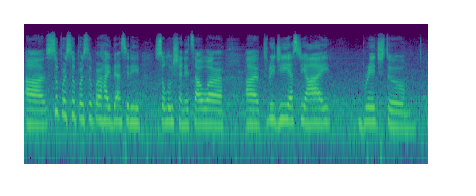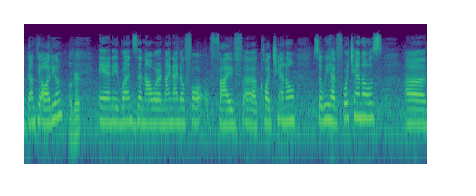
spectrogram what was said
uh, super, super, super high density solution. It's our uh, 3G SDI bridge to Dante Audio Okay. and it runs on our 9905 uh, quad channel. So we have four channels. Um,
